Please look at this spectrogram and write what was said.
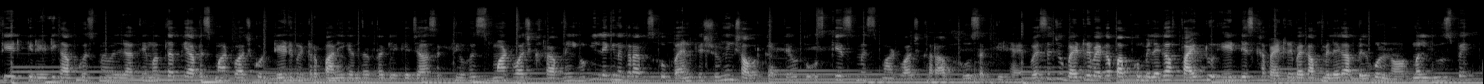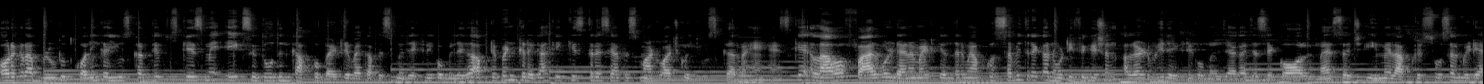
की रेटिंग आपको इसमें मिल जाती है मतलब कि आप स्मार्ट वॉच को डेढ़ मीटर पानी के अंदर तक लेके जा सकते हो। स्मार्ट वॉच खराब नहीं होगी, लेकिन अगर आप इसको पहन के स्विमिंग शावर करते हो तो उस केस में स्मार्ट वॉच खराब हो सकती है। वैसे जो बैटरी बैकअप आपको मिलेगा फाइव टू एट डेज़ का बैटरी बैकअप मिलेगा, बिल्कुल नॉर्मल यूज़ पे। और अगर आप ब्लूटूथ कॉलिंग का यूज़ करते हैं तो उस केस में एक से दो दिन का आपको बैटरी बैकअप इसमें देखने को मिलेगा। अब डिपेंड करेगा कि किस तरह से आप स्मार्ट वॉच को यूज़ कर रहे हैं। इसके अलावा फायरवॉल डायनामाइट के अंदर में आपको सभी तरह का नोटिफिकेशन अलर्ट भी देखने को मिल जाएगा, जैसे कॉल मैसेज ईमेल आपके सोशल मीडिया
